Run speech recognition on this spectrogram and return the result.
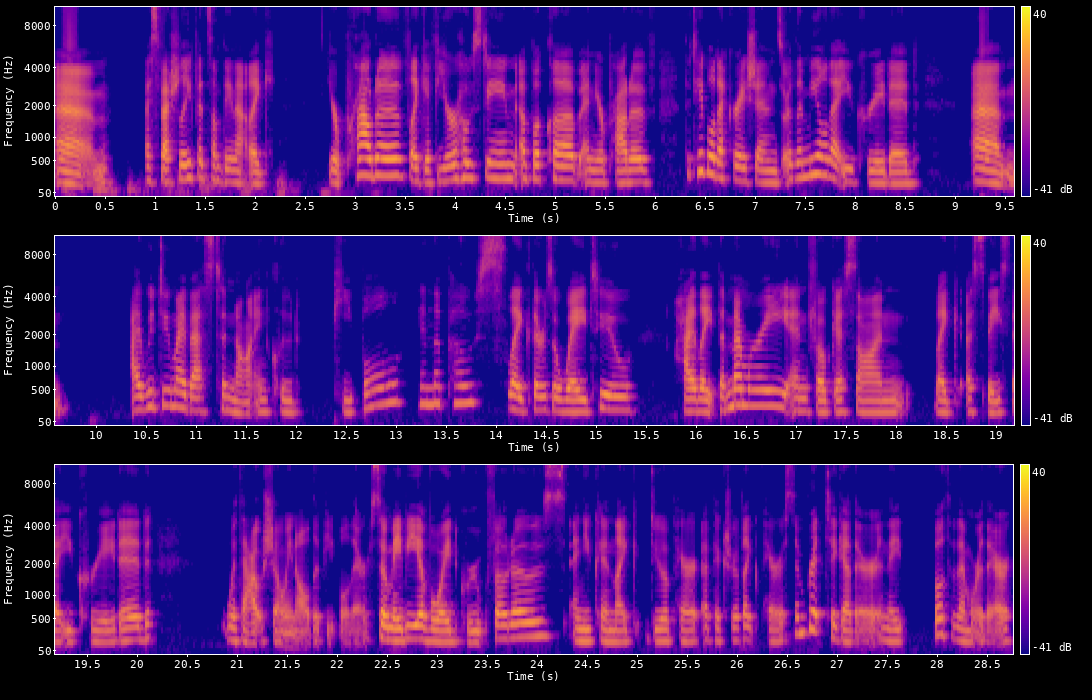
um especially if it's something that like you're proud of. Like if you're hosting a book club and you're proud of the table decorations or the meal that you created um i would do my best to not include people in the posts. Like there's a way to highlight the memory and focus on like a space that you created without showing all the people there. So maybe avoid group photos and you can like do a pair a picture of like Paris and Britt together and they both of them were there,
